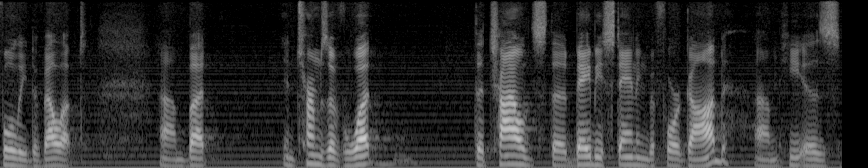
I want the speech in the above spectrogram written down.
fully developed. Um, but in terms of what the child's, the baby standing before God, um, he is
